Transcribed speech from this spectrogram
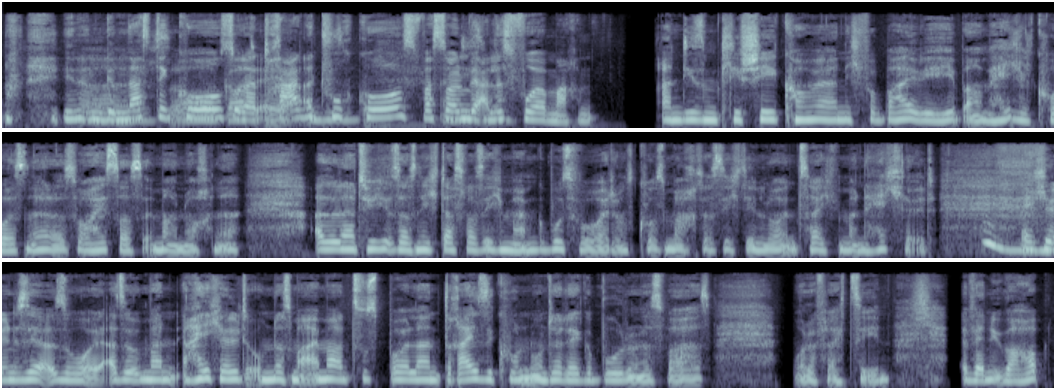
in einen Gymnastikkurs oh Gott, oder Tragetuchkurs? Was sollen wir alles vorher machen? An diesem Klischee kommen wir ja nicht vorbei, wie Hebamme Hechelkurs, ne? Das, so heißt das immer noch, ne? Also natürlich ist das nicht das, was ich in meinem Geburtsvorbereitungskurs mache, dass ich den Leuten zeige, wie man hechelt. Mhm. Hecheln ist ja so, also man hechelt, um das mal einmal zu spoilern, drei Sekunden unter der Geburt und das war's. Oder vielleicht zehn, wenn überhaupt.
